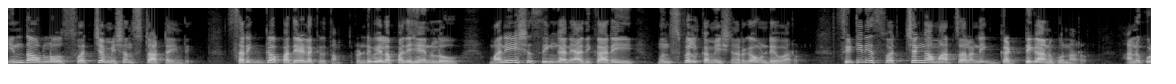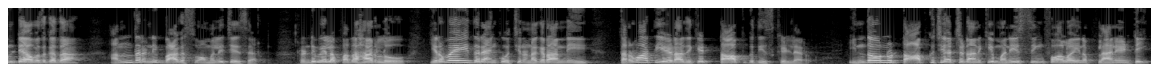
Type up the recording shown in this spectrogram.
ఇందోర్లో స్వచ్ఛ మిషన్ స్టార్ట్ అయింది. సరిగ్గా పదేళ్ళ క్రితం రెండు వేల పదిహేనులో మనీష్ సింగ్ అనే అధికారి మున్సిపల్ కమిషనర్గా ఉండేవారు. సిటీని స్వచ్ఛంగా మార్చాలని గట్టిగా అనుకున్నారు. అనుకుంటే అవదు కదా అందరినీ భాగస్వాములు చేశారు. రెండు వేల పదహారులో ఇరవై ఐదు ర్యాంకు వచ్చిన నగరాన్ని తర్వాతి ఏడాదికే టాప్కు తీసుకెళ్ళారు. ఇందోర్ను టాప్కు చేర్చడానికి మనీష్ సింగ్ ఫాలో అయిన ప్లాన్ ఏంటి?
